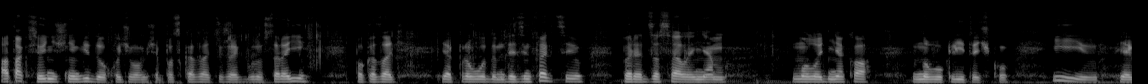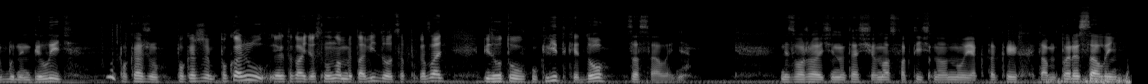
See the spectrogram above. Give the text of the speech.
А так, в сьогоднішньому відео хочу вам ще подсказати, вже як буду в сараї, показати, як проводимо дезінфекцію перед заселенням молодняка в нову кліточку. І як будемо білити, ну, покажу, покажу, покажу, як кажуть, основна мета відео це показати підготовку клітки до заселення. Незважаючи на те, що в нас фактично ну, як таких там переселень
